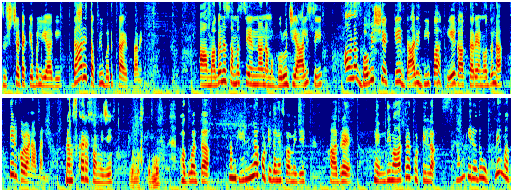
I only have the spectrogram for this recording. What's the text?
ದುಶ್ಚಟಕ್ಕೆ ಬಲಿಯಾಗಿ ದಾರಿ ತಪ್ಪಿ ಬದುಕ್ತಾ ಇರ್ತಾನೆ. ಆ ಮಗನ ಸಮಸ್ಯೆಯನ್ನ ನಮ್ಮ ಗುರುಜಿ ಆಲಿಸಿ ಅವನ ಭವಿಷ್ಯಕ್ಕೆ ದಾರಿ ದೀಪ ಹೇಗಾಗ್ತಾರೆ ಅನ್ನೋದನ್ನ ತಿಳ್ಕೊಳ್ಳೋಣ ಬನ್ನಿ. ನಮಸ್ಕಾರ ಸ್ವಾಮೀಜಿ. ನಮಸ್ತೆ ಭಗವಂತ ನಮ್ಗೆಲ್ಲ ಕೊಟ್ಟಿದ್ದಾನೆ ಸ್ವಾಮೀಜಿ. ಆದ್ರೆ ನೆಮ್ಮದಿ ಮಾತ್ರ ಕೊಟ್ಟಿಲ್ಲ. ನಮ್ಗಿರೋದು ಒಬ್ಬನೇ ಮಗ.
